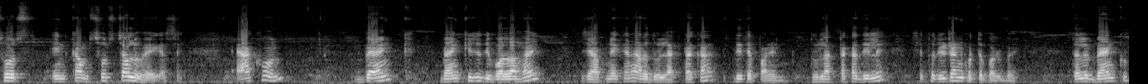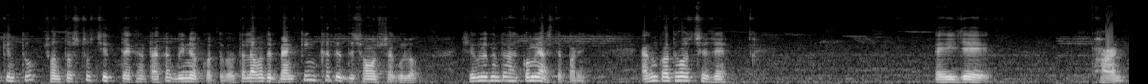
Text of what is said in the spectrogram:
সোর্স ইনকাম সোর্স চালু হয়ে গেছে। এখন ব্যাংক ব্যাংকে যদি বলা হয় যে আপনি এখানে আরও দুই লাখ টাকা দিতে পারেন দু লাখ টাকা দিলে সে তো রিটার্ন করতে পারবে। তাহলে ব্যাংকও কিন্তু সন্তুষ্ট, চিত্তে এখানে টাকা বিনিয়োগ করতে পারবে। তাহলে আমাদের ব্যাংকিং খাতের যে সমস্যাগুলো, সেগুলো কিন্তু কমে আসতে পারে। এখন কথা হচ্ছে যে এই যে ফান্ড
